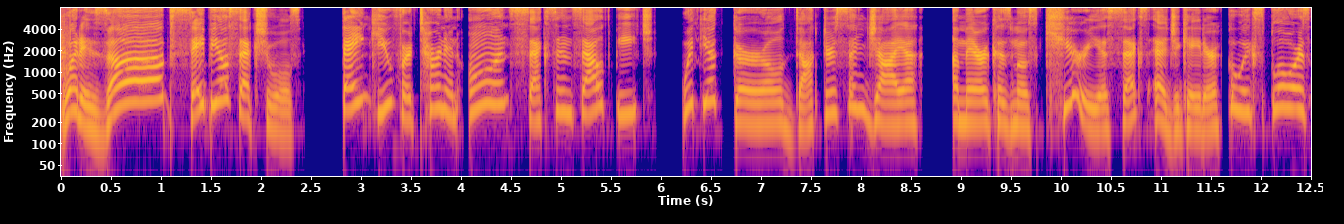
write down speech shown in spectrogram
what is up, sapiosexuals? Thank you for turning on Sex in South Beach with your girl, Dr. Sonjia, America's most curious sex educator who explores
